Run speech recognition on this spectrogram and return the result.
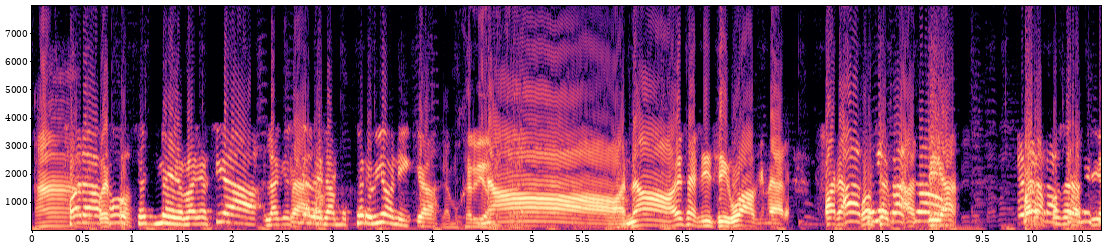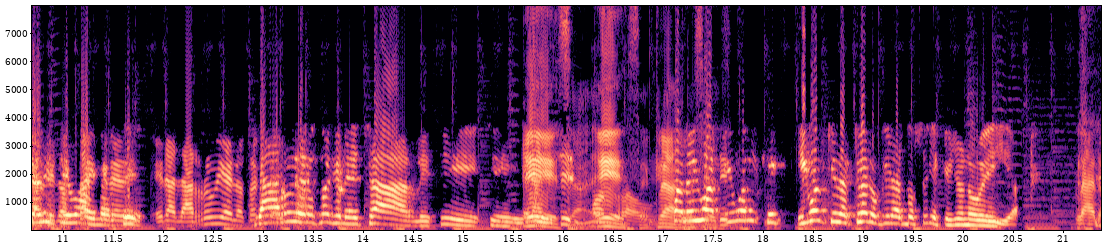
Ah, fue Fawcett Mayer, la que hacía, la que hacía Claro. de la mujer biónica. la mujer biónica. No, no, esa es Lizzie Wagner. Farrah Ah, Fawcett hacía... Razón, Fawcett esa hacía de Los Ángeles. sí. Era la rubia de Los Ángeles. La rubia de los ángeles de Charlie, sí, sí. Esa, esa, claro. bueno, igual, igual, que- igual queda claro que eran dos series que yo no veía. Claro.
